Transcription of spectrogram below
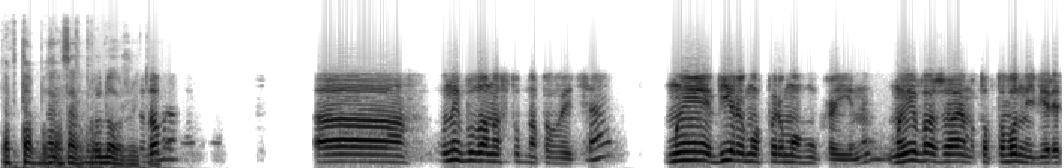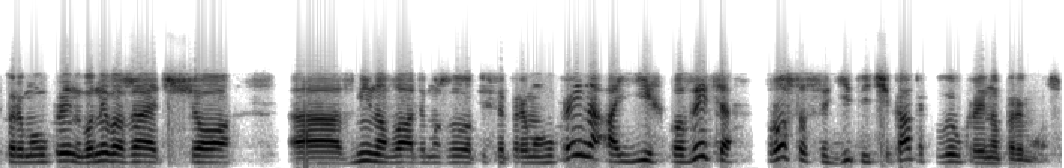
Так, так, будь Так, ласка. так, продовжуйте. Добре? Е, у них була наступна позиція. Ми віримо в перемогу України. Ми вважаємо, тобто вони вірять в перемогу України. Вони вважають, що е, зміна влади можлива після перемоги України, а їх позиція просто сидіти і чекати, коли Україна переможе.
